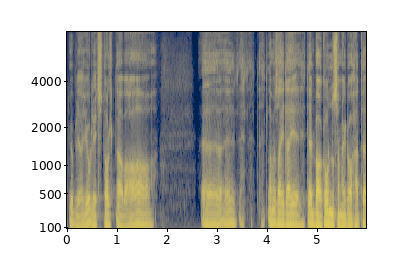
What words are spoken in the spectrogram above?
du blir jo litt stolt av å ha eh, La meg si de, den bakgrunnen som jeg da hadde.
